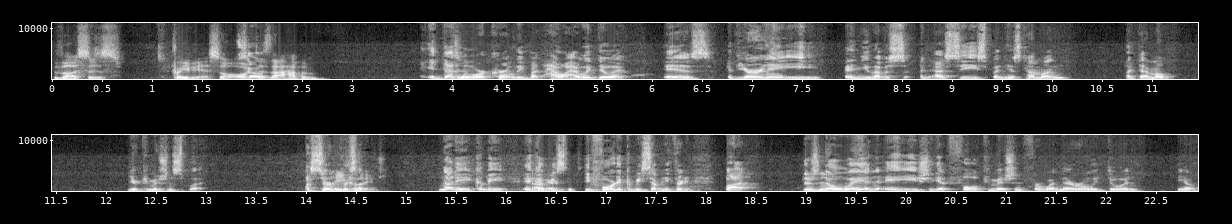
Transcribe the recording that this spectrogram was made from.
versus previous, or, or so, does that happen? It doesn't work currently, but how I would do it is if you're an AE and you have a, an SE spend his time on a demo, your commission split a certain Equally. percentage. Not it could be it could okay. be 60 40, it could be 70 30, but there's no way an AE should get full commission for when they're only doing, you know,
